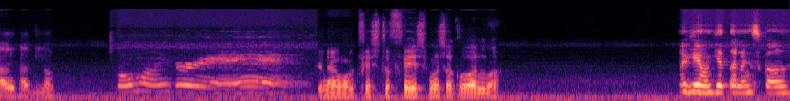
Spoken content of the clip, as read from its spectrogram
Hi, Hadlock. So hungry. Kailangan mag face to face mo sa kuwan mo. Lagay mo kita ng skull.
